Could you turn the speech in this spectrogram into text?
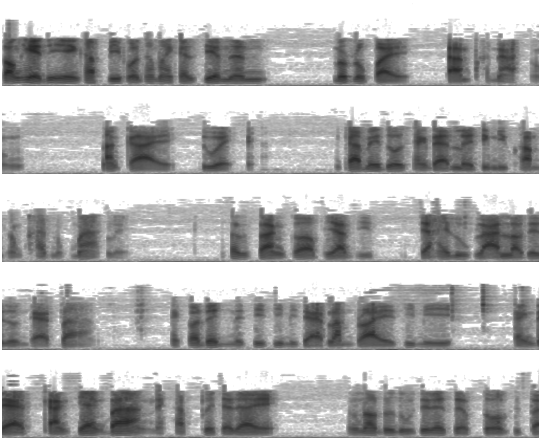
สองเหตุนี้เองครับ มีผลทำให้แคลเซียมนั้นลดลงไปตามขนาดของร่างกายด้วย การไม่โดนแสงแดดเลยจึงมีความสำคัญมากๆเลยท่านฟังก็พยายามที่จะให้ลูกหลานเราได้โดนแดดบ้างให้ก็เล่นในที่ที่มีแดดลำไรที่มีแสงแดดกลางแจ้งบ้างนะครับ เพื่อจะได้น้องๆหนูๆจะได้เติบโตขึ้นไป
